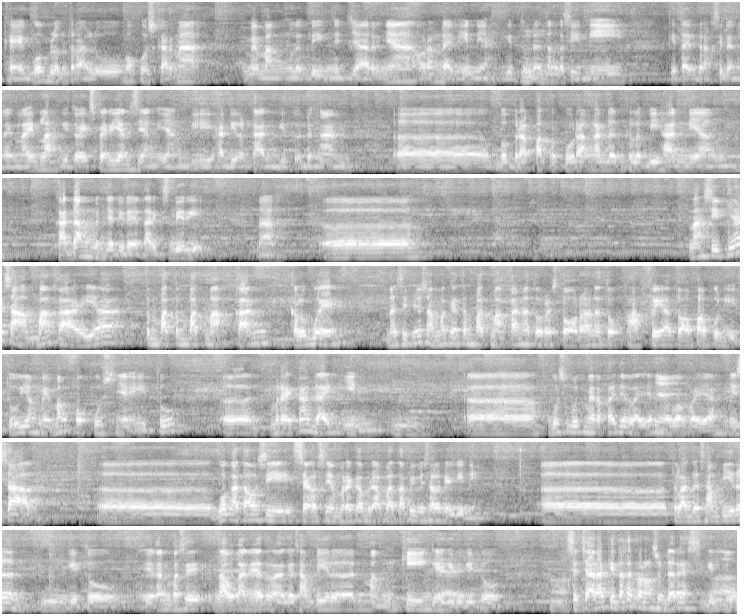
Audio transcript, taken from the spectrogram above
kayak gue belum terlalu fokus karena memang lebih ngejarnya orang dine in ya gitu datang ke sini kita interaksi dan lain-lain lah gitu experience yang yang dihadirkan gitu dengan eh, beberapa kekurangan dan kelebihan yang kadang menjadi daya tarik sendiri. Nah, eh, nasibnya sama kayak tempat-tempat makan kalau gue nasibnya sama kayak tempat makan atau restoran atau kafe atau apa pun itu yang memang fokusnya itu eh, mereka dine in. Eh, gue sebut merek aja lah ya Iya, nggak apa-apa ya. Misal eh gue nggak tahu sih salesnya mereka berapa tapi misal kayak gini. Eh telaga sampiren gitu. Ya kan pasti tahu kan ya telaga sampiren mangking kayak Iya, secara kita kan orang Sundares gitu.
